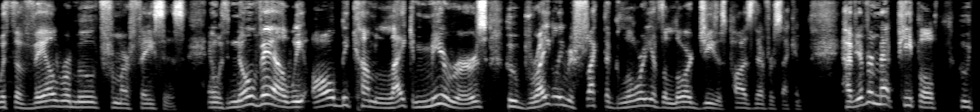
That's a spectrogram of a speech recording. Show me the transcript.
with the veil removed from our faces. And with no veil, we all become like mirrors who brightly reflect the glory of the Lord Jesus." Pause there for a second. Have you ever met people who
